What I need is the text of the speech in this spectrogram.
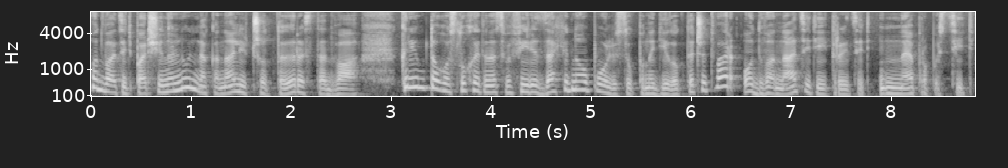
о 21.00 на каналі 402. Крім того, слухайте нас в ефірі Західного полюсу понеділок та четвер о 12.30. Не пропустіть.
